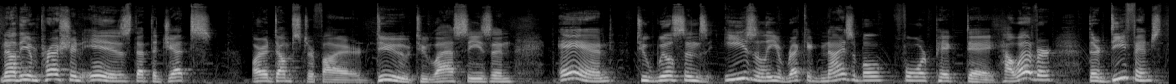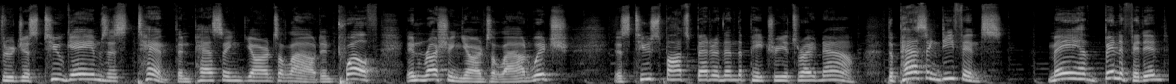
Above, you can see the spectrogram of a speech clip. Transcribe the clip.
Now, the impression is that the Jets are a dumpster fire due to last season and to Wilson's easily recognizable four pick day. However, their defense through just two games is 10th in passing yards allowed and 12th in rushing yards allowed, which is two spots better than the Patriots right now. The passing defense may have benefited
